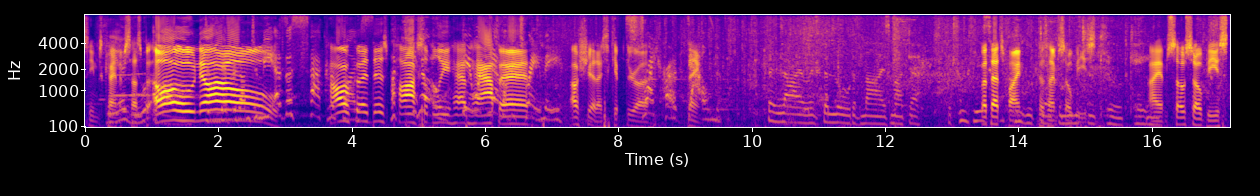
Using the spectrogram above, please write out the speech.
Seems kind Here of you suspect. Oh delivered unto me no! as a. How could this No, possibly have he would never happened? Oh shit! I skipped through a Strike her thing. down. Belial is the Lord of Lies, Magda. The truth is, But that's fine, you were 'cause dead I'm so beast. I am so so beast.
